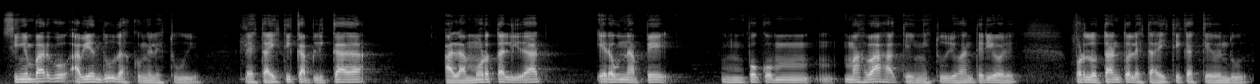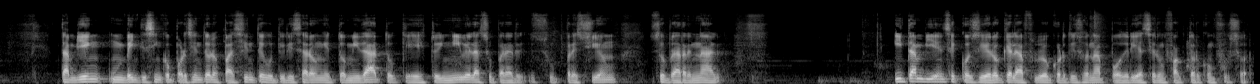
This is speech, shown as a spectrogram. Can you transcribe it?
Sin embargo, habían dudas con el estudio. La estadística aplicada a la mortalidad era una P un poco más baja que en estudios anteriores, por lo tanto, la estadística quedó en duda. También un 25% de los pacientes utilizaron etomidato, que esto inhibe la supresión suprarrenal. Y también se consideró que la fluorocortisona podría ser un factor confusor.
